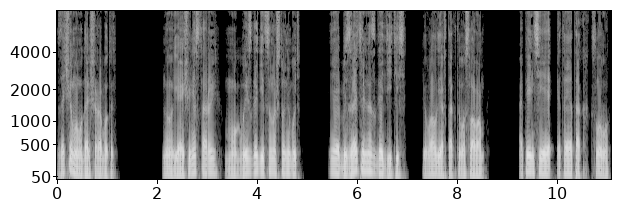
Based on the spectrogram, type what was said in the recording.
Зачем ему дальше работать? Ну, я еще не старый, мог бы и сгодиться на что-нибудь. И обязательно сгодитесь, кивал я в такт его словам. А пенсия — это я так, к слову.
